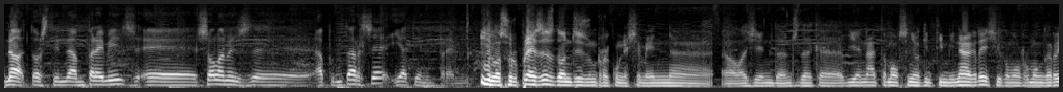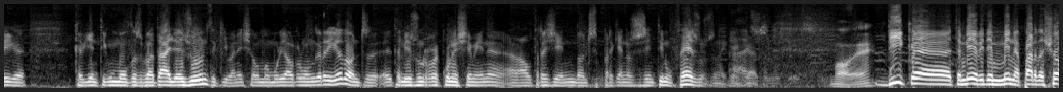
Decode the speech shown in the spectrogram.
No, tots tindran premis, eh, solament eh, apuntar-se ja tenen premi. I les sorpreses, doncs, és un reconeixement eh, a la gent doncs, de que havia anat amb el senyor Quintín Vinagre, així com el Ramon Garriga, que havien tingut moltes batalles junts, d'aquí va néixer el Memorial Ramon Garriga, doncs eh, també és un reconeixement a, a altra gent doncs, perquè no se sentin ofesos en aquest Ah, cas. Molt bé. Dir que també, evidentment, a part d'això,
